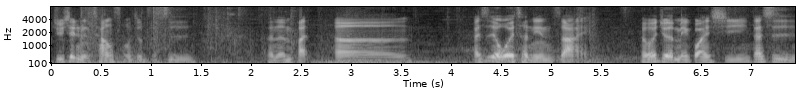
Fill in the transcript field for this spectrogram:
局限你们唱什么，就只是可能把嗯，还是有未成年在，可能会觉得没关系，但是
